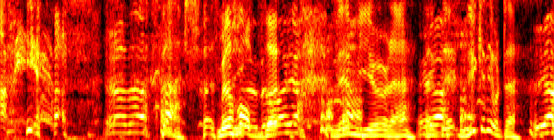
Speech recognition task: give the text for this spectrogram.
Det er Men hadde Hvem gjør det? Du kunne gjort det. Ja,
